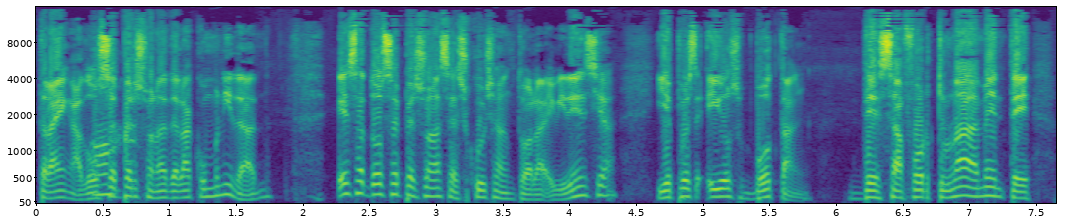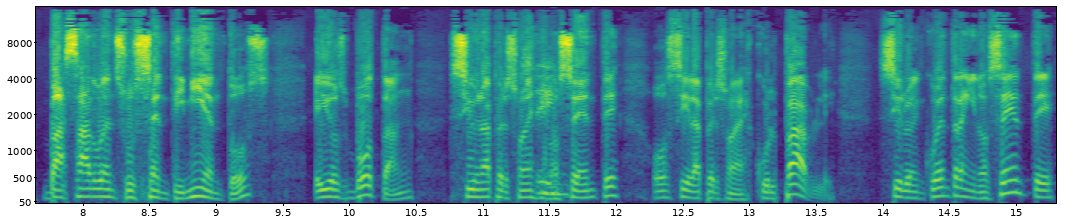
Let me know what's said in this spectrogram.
Traen a 12 personas de la comunidad. Esas 12 personas escuchan toda la evidencia y después ellos votan. Desafortunadamente, basado en sus sentimientos, ellos votan si una persona es inocente o si la persona es culpable. Si lo encuentran inocente,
